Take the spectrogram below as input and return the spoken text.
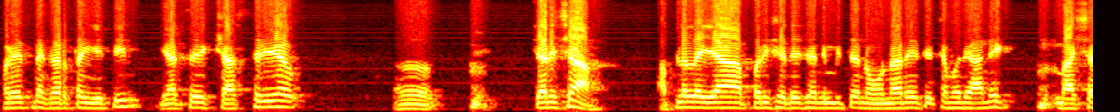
प्रयत्न करता येतील याचं एक शास्त्रीय चर्चा आपल्याला या परिषदेच्या निमित्तानं होणार आहे. त्याच्यामध्ये अनेक भाषा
